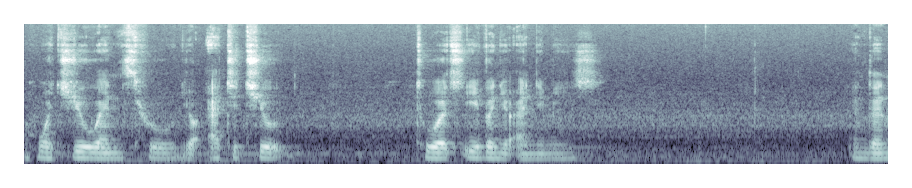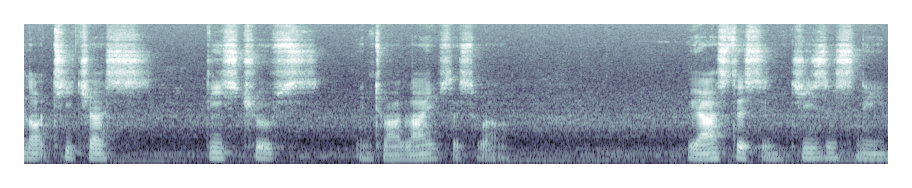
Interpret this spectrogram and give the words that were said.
of what you went through, your attitude towards even your enemies. And then, Lord, teach us these truths into our lives as well. We ask this in Jesus' name.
